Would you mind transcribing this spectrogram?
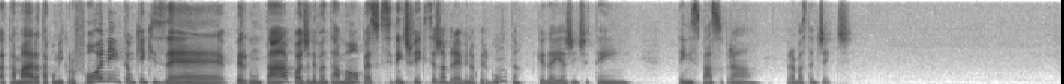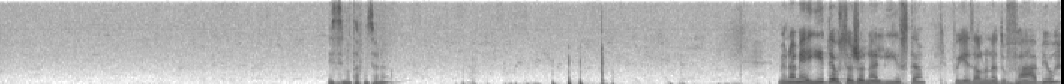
a Tamara está com o microfone, então quem quiser perguntar pode levantar a mão. Peço que se identifique, seja breve na pergunta, porque daí a gente tem, tem espaço para bastante gente. Esse não está funcionando? Meu nome é Ida, eu sou jornalista, fui ex-aluna do Fábio.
